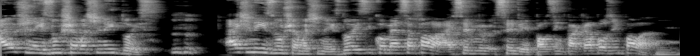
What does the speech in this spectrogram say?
Aí o chinês 1 chama chinês 2. Aí chinês 1 chama chinês 2 e começa a falar. Aí você, vê, pauzinho pra cá, pauzinho pra lá. Uhum.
